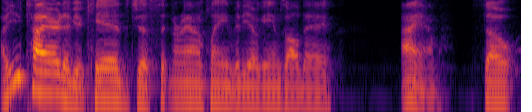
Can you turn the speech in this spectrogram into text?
Are you tired of your kids just sitting around playing video games all day? I am. So,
